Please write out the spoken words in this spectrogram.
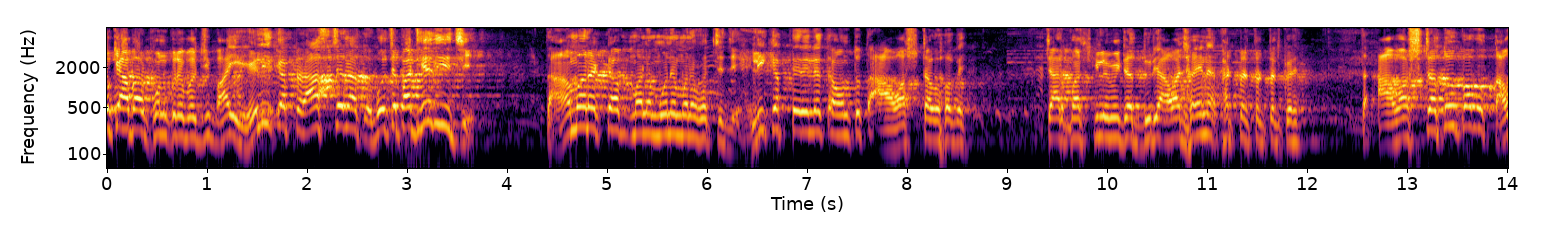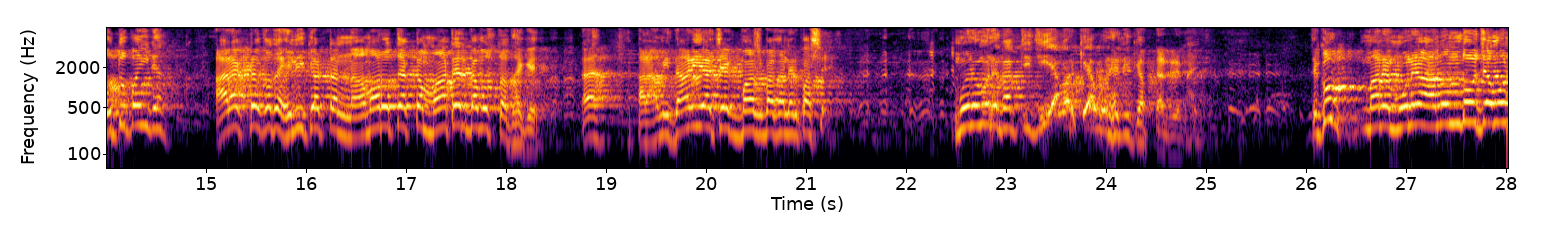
ওকে আবার ফোন করে বলছি, ভাই, হেলিকপ্টার আসছে না তো? বলছে, পাঠিয়ে দিয়েছি। তা আমার একটা মানে মনে মনে হচ্ছে যে, হেলিকপ্টার এলে তো অন্তত আওয়াজটাও হবে। চার পাঁচ কিলোমিটার দূরে আওয়াজ হয় না ফাটফাট ফাটফাট করে। তা আওয়াজটা তো পাবো, তাও তো পাই না। আর একটা কথা, হেলিকপ্টার নামারও তো একটা মাঠের ব্যবস্থা থাকে হ্যাঁ? আর আমি দাঁড়িয়ে আছি এক বাঁশ বাগানের পাশে। মনে মনে ভাবছি, জি, আবার কেমন হেলিকপ্টার রে ভাই? খুব মানে মনে আনন্দ যেমন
